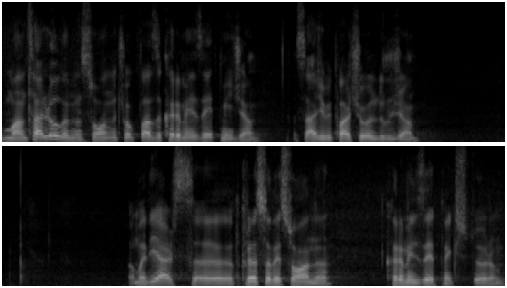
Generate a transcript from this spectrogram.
Bu mantarlı olanın soğanını çok fazla karamelize etmeyeceğim. Sadece bir parça öldüreceğim. Ama diğer e, pırasa ve soğanı karamelize etmek istiyorum.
